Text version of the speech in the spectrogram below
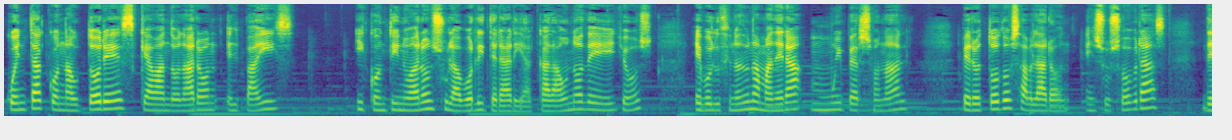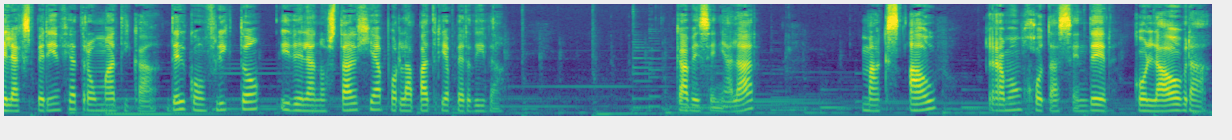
cuenta con autores que abandonaron el país y continuaron su labor literaria. Cada uno de ellos evolucionó de una manera muy personal pero todos hablaron en sus obras de la experiencia traumática del conflicto y de la nostalgia por la patria perdida. Cabe señalar Max Aub, Ramón J. Sender con la obra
